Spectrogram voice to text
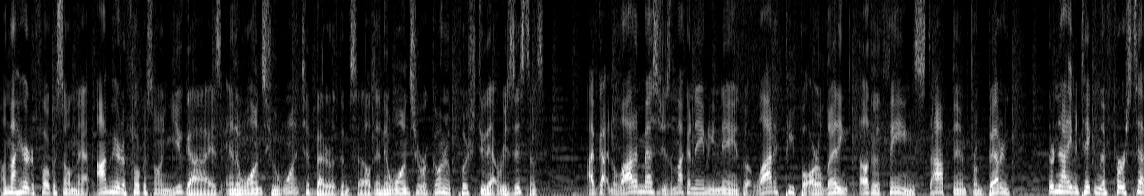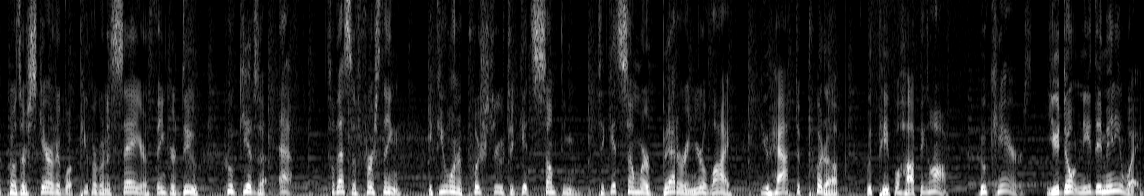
I'm not here to focus on that. I'm here to focus on you guys and the ones who want to better themselves and the ones who are going to push through that resistance. I've gotten a lot of messages. I'm not going to name any names, but a lot of people are letting other things stop them from bettering. They're not even taking the first step because they're scared of what people are going to say or think or do. Who gives a F? So that's the first thing if you want to push through to get something, to get somewhere better in your life, you have to put up with people hopping off. Who cares? You don't need them anyway.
